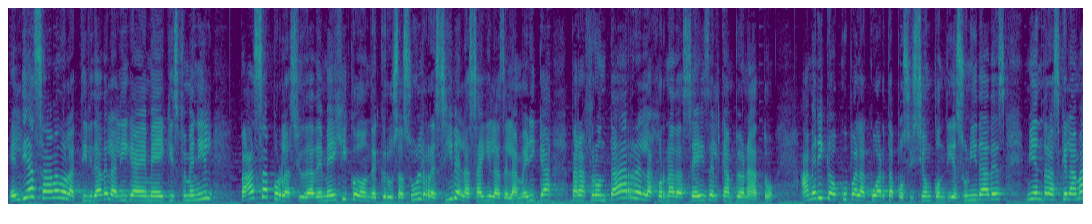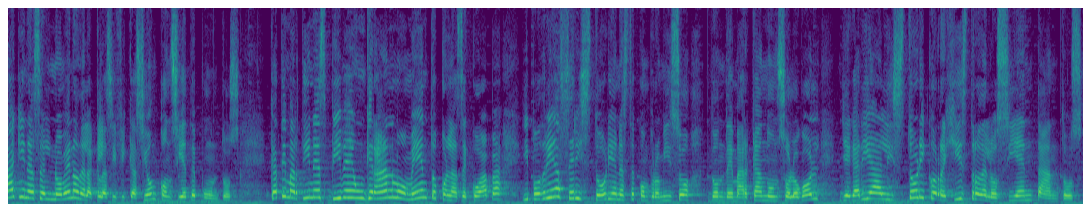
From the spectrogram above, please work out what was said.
El día sábado la actividad de la Liga MX femenil pasa por la Ciudad de México donde Cruz Azul recibe a las Águilas del América para afrontar la jornada 6 del campeonato. América ocupa la cuarta posición con 10 unidades, mientras que la máquina es el noveno de la clasificación con 7 puntos. Katy Martínez vive un gran momento con las de Coapa y podría hacer historia en este compromiso donde marcando un solo gol llegaría al histórico registro de los 100 tantos.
